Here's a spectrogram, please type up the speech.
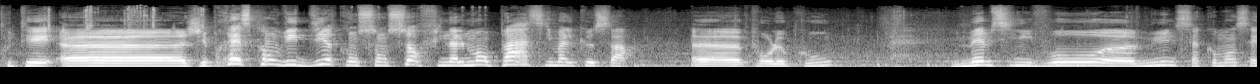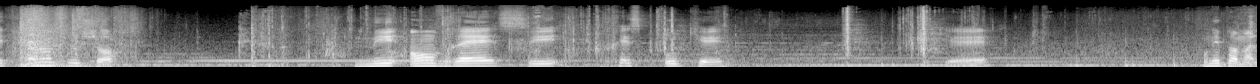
Écoutez, euh, j'ai presque envie de dire qu'on s'en sort finalement pas si mal que ça, euh, pour le coup. Même si niveau euh, Mune, ça commence à être un peu short. Mais en vrai, c'est presque ok. Ok. On est pas mal.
